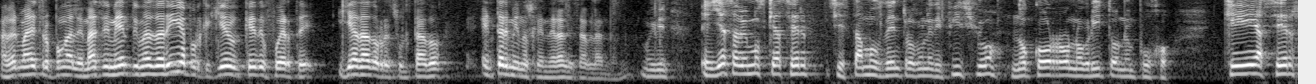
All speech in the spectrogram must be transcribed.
a ver maestro, póngale más cemento y más varilla porque quiero que quede fuerte. Y ha dado resultado en términos generales hablando. Muy bien. Eh, ya sabemos qué hacer si estamos dentro de un edificio, no corro, no grito, no empujo. ¿Qué hacer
